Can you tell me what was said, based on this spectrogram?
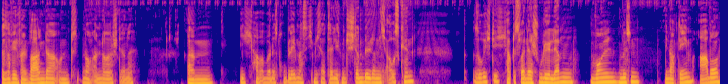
Es ist auf jeden Fall ein Wagen da und noch andere Sterne. Ähm, ich habe aber das Problem, dass ich mich tatsächlich mit Sternbildern nicht auskenne so richtig. Ich habe das zwar in der Schule lernen wollen, müssen, je nachdem, aber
